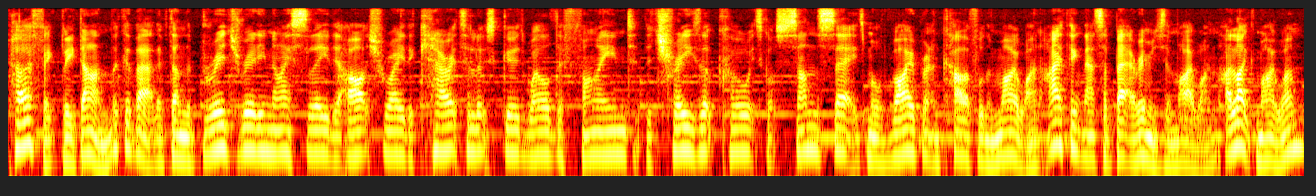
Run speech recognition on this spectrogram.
perfectly done. Look at that. They've done the bridge really nicely, the archway, the character looks good, well defined. The trees look cool. It's got sunset. It's more vibrant and colourful than my one. I think that's a better image than my one. I like my one,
